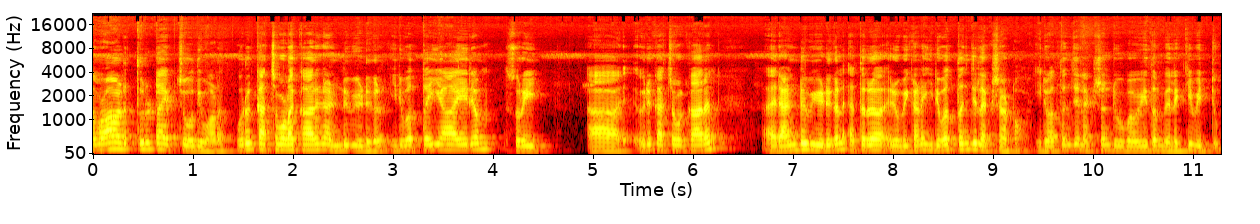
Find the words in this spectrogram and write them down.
നമ്മൾ അടുത്തൊരു ടൈപ്പ് ചോദ്യമാണ്. ഒരു കച്ചവടക്കാരൻ രണ്ട് വീടുകൾ ഇരുപത്തയ്യായിരം സോറി ഒരു കച്ചവടക്കാരൻ രണ്ട് വീടുകൾ എത്ര രൂപയ്ക്കാണ്? ഇരുപത്തഞ്ച് ലക്ഷം കേട്ടോ. ഇരുപത്തഞ്ച് ലക്ഷം രൂപ വീതം വിലയ്ക്ക് വിറ്റു.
